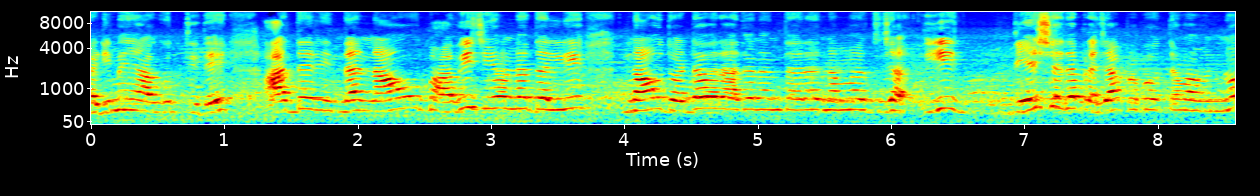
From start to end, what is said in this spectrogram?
ಕಡಿಮೆಯಾಗುತ್ತಿದೆ. ಆದ್ದರಿಂದ ನಾವು ಭಾವಿ ಜೀವನದಲ್ಲಿ ನಾವು ದೊಡ್ಡವರಾದ ನಂತರ ನಮ್ಮ ಜ, ಈ ದೇಶದ ಪ್ರಜಾಪ್ರಭುತ್ವವನ್ನು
